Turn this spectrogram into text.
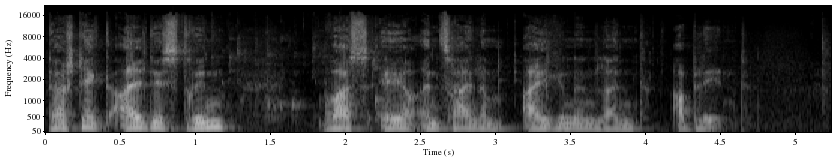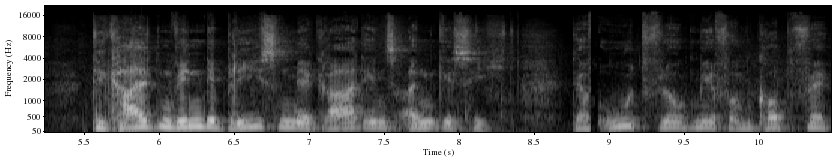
Da steckt all das drin, was er an seinem eigenen Land ablehnt. Die kalten Winde bliesen mir grad ins Angesicht, der Hut flog mir vom Kopfe,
